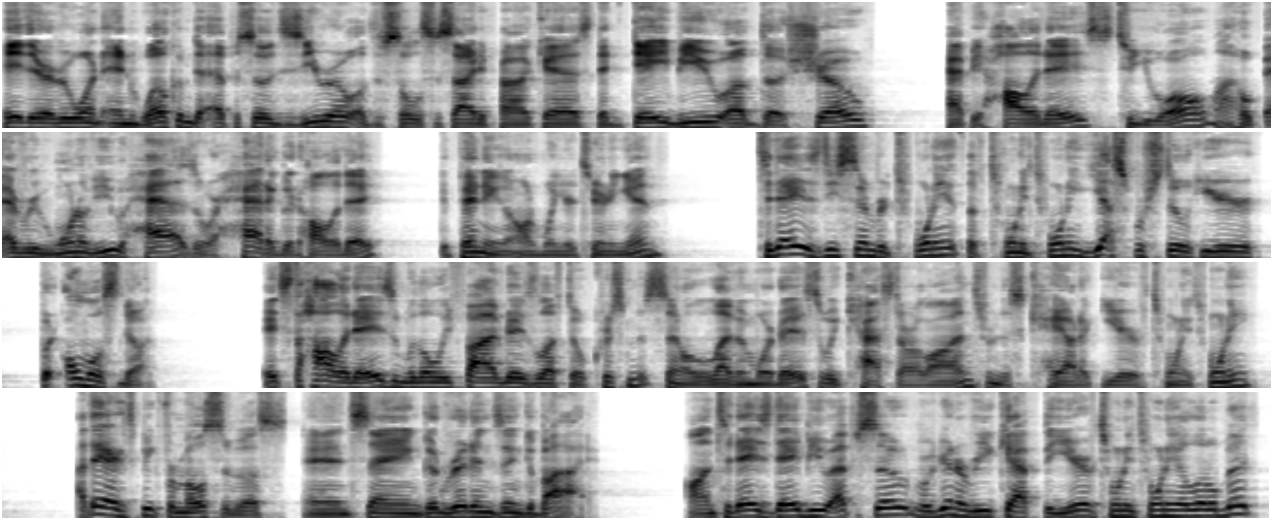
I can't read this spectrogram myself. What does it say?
Hey there, everyone, and welcome to episode zero of the Soul Society podcast, the debut of the show. Happy holidays to you all. I hope every one of you has or had a good holiday, depending on when you're tuning in. Today is December 20th of 2020. Yes, we're still here, but almost done. It's the holidays, and with only five days left till Christmas and 11 more days so we cast our lines from this chaotic year of 2020, I think I can speak for most of us in saying good riddance and goodbye. On today's debut episode, we're going to recap the year of 2020 a little bit,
